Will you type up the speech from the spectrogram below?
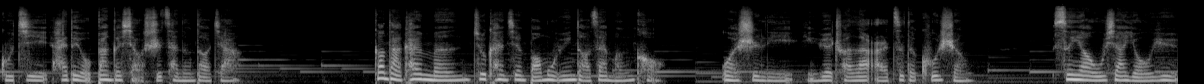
估计还得有半个小时才能到家。刚打开门，就看见保姆晕倒在门口，卧室里隐约传来儿子的哭声。孙瑶无暇犹豫，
